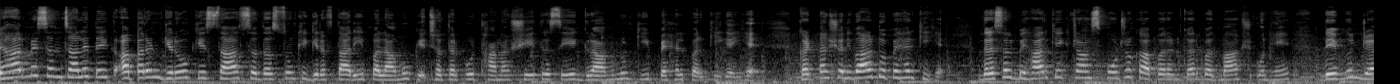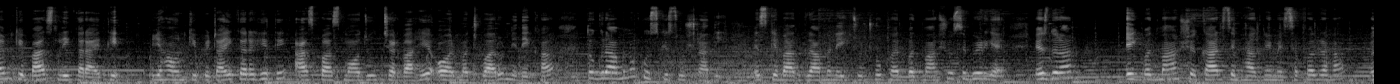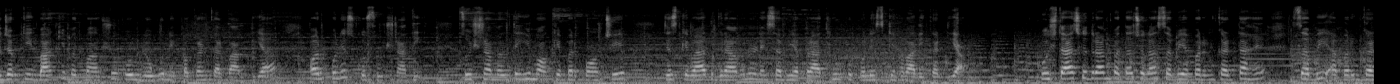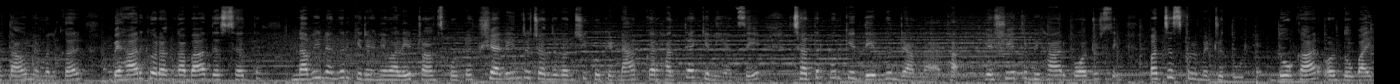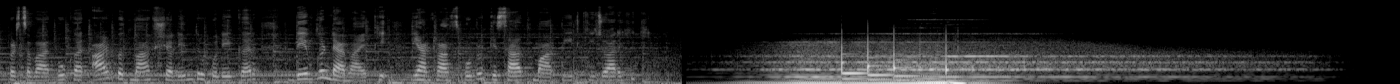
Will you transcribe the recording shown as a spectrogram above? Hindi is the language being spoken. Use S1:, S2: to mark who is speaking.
S1: बिहार में संचालित एक अपहरण गिरोह के सात सदस्यों की गिरफ्तारी पलामू के छतरपुर थाना क्षेत्र से ग्रामीणों की पहल पर की गई है। घटना शनिवार दोपहर की है। दरअसल बिहार के एक ट्रांसपोर्टर का अपहरण कर बदमाश उन्हें देवगन डैम के पास लेकर आए थे। यहाँ उनकी पिटाई कर रहे थे। आसपास मौजूद चरवाहे और मछुआरों ने देखा तो ग्रामीणों को उसकी सूचना दी। इसके बाद ग्रामीण एकजुट होकर बदमाशों से भिड़ गए। इस दौरान एक बदमाश शिकार से भागने में सफल रहा जबकि बाकी बदमाशों को लोगों ने पकड़ कर बाँध दिया और पुलिस को सूचना दी। सूचना मिलते ही मौके पर पहुँचे, जिसके बाद ग्रामीणों ने सभी अपराधियों को पुलिस के हवाले कर दिया। पूछताछ के दौरान पता चला, सभी अपहरणकर्ता हैं। सभी अपहरणकर्ताओं ने मिलकर बिहार के औरंगाबाद स्थित नबीनगर के रहने वाले ट्रांसपोर्टर शैलेंद्र चंद्रवंशी को किडनैप कर हत्या के नियत से छतरपुर के देवगुन डैम लाया था। यह क्षेत्र बिहार बॉर्डर से 25 किलोमीटर दूर है। दो कार और दो बाइक पर सवार होकर आठ बदमाश शैलेंद्र को लेकर देवगन डैम आए थे। यहाँ ट्रांसपोर्टर के साथ मारपीट की जा रही थी।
